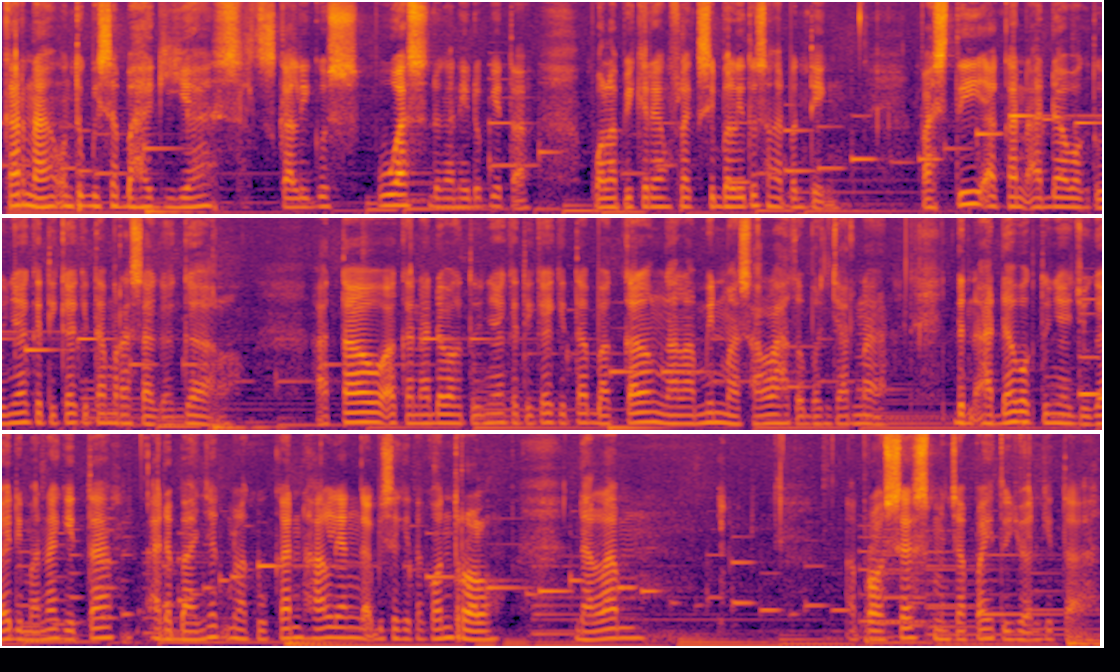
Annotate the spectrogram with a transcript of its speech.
Karena untuk bisa bahagia sekaligus puas dengan hidup kita, pola pikir yang fleksibel itu sangat penting. Pasti akan ada waktunya ketika kita merasa gagal, atau akan ada waktunya ketika kita bakal ngalamin masalah atau bencana, dan ada waktunya juga di mana kita ada banyak melakukan hal yang nggak bisa kita kontrol dalam uh, proses mencapai tujuan kita.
